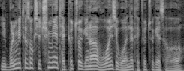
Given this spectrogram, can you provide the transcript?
이 물 밑에서 혹시 추미애 대표 쪽이나 우원식 원내 대표 쪽에서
